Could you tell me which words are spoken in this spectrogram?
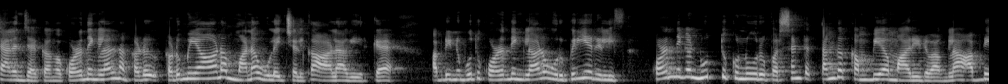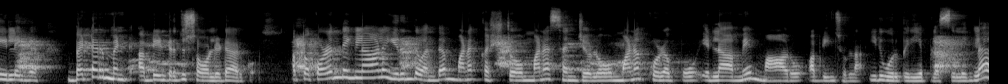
சேலஞ்சாக இருக்காங்க. குழந்தைங்களால நான் கடு கடுமையான மன உளைச்சலுக்கு ஆளாகியிருக்கேன் அப்படின்னும் போது குழந்தைங்களால ஒரு பெரிய ரிலீஃப் குழந்தைங்க நூற்றுக்கு நூறு பர்சன்ட் தங்க கம்பியாக மாறிடுவாங்களா? அப்படி இல்லைங்க. பெட்டர்மெண்ட் அப்படின்றது சாலிடாக இருக்கும். அப்போ குழந்தைங்களால இருந்து வந்த மன கஷ்டம் மன சஞ்சலம் மனக்குழப்பம் எல்லாமே மாறும் அப்படின்னு சொல்லலாம். இது ஒரு பெரிய ப்ளஸ் இல்லைங்களா?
